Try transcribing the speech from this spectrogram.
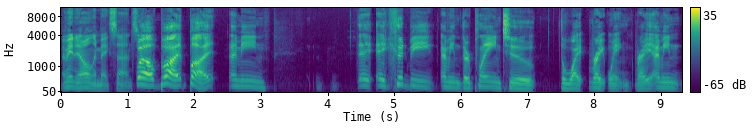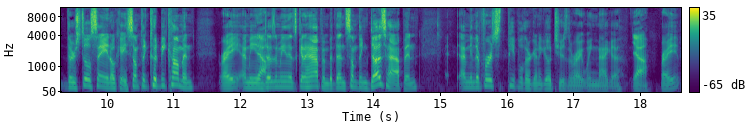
I mean, it only makes sense. Well, but but I mean, it, it could be. I mean, they're playing to the white right wing, right? I mean, they're still saying, okay, something could be coming, right? I mean, Yeah. it doesn't mean it's going to happen, but then something does happen. I mean, the first people they're going to go to is the right wing MAGA, yeah. right?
